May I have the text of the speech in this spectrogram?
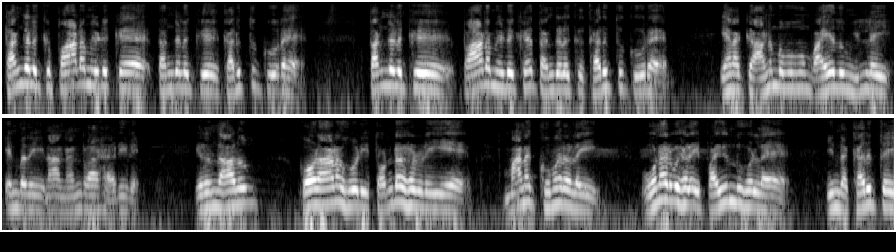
தங்களுக்கு பாடம் எடுக்க தங்களுக்கு கருத்து கூற தங்களுக்கு பாடம் எடுக்க தங்களுக்கு கருத்து கூற எனக்கு அனுபவமும் வயதும் இல்லை என்பதை நான் நன்றாக அறிவேன். இருந்தாலும் கோடான கோடி தொண்டர்களுடைய மனக்குமரலை உணர்வுகளை பகிர்ந்து கொள்ள இந்த கருத்தை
